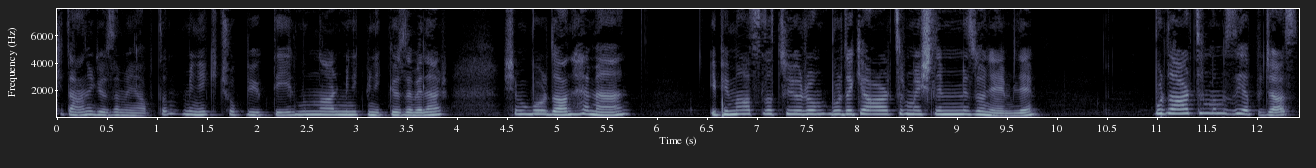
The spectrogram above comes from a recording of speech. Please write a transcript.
iki tane gözleme yaptım. Minik çok büyük değil. Bunlar minik minik gözlemeler. Şimdi buradan hemen ipimi atlatıyorum. Buradaki artırma işlemimiz önemli. Burada artırmamızı yapacağız.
